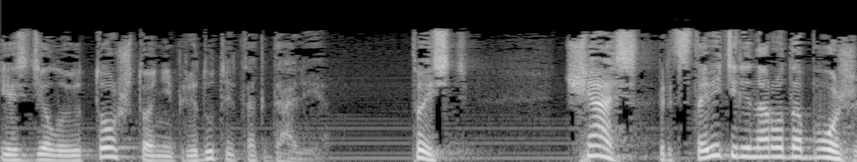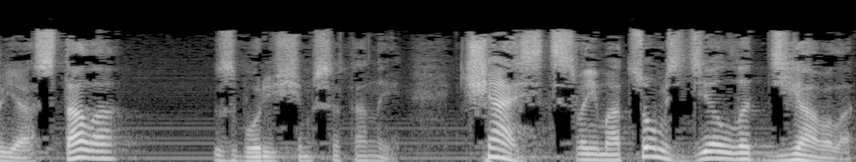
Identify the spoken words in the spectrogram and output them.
я сделаю то, что они придут и так далее. То есть, часть представителей народа Божия стала сборищем сатаны. Часть своим отцом сделала дьявола.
